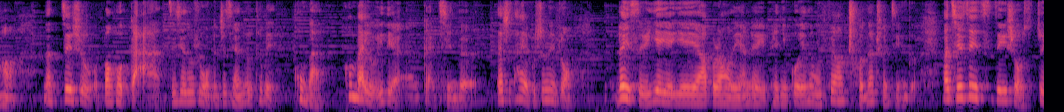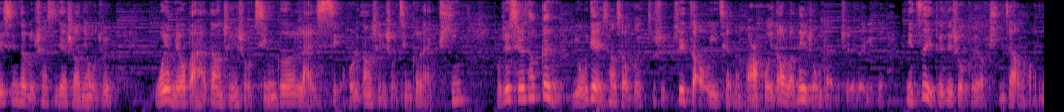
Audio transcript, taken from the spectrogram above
哈，那这是我包括《感》，这些都是我们之前就特别空白，空白有一点感情的，但是它也不是那种。类似于夜夜夜夜啊，不让我的眼泪陪你过夜那种非常纯的纯情歌。那其实这次这一首最新的《鲁川世界少年》，我觉得我也没有把它当成一首情歌来写，或者当成一首情歌来听。我觉得其实它更有点像小哥，就是最早以前的，反而回到了那种感觉的一个。你自己对这首歌要评价的话，你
